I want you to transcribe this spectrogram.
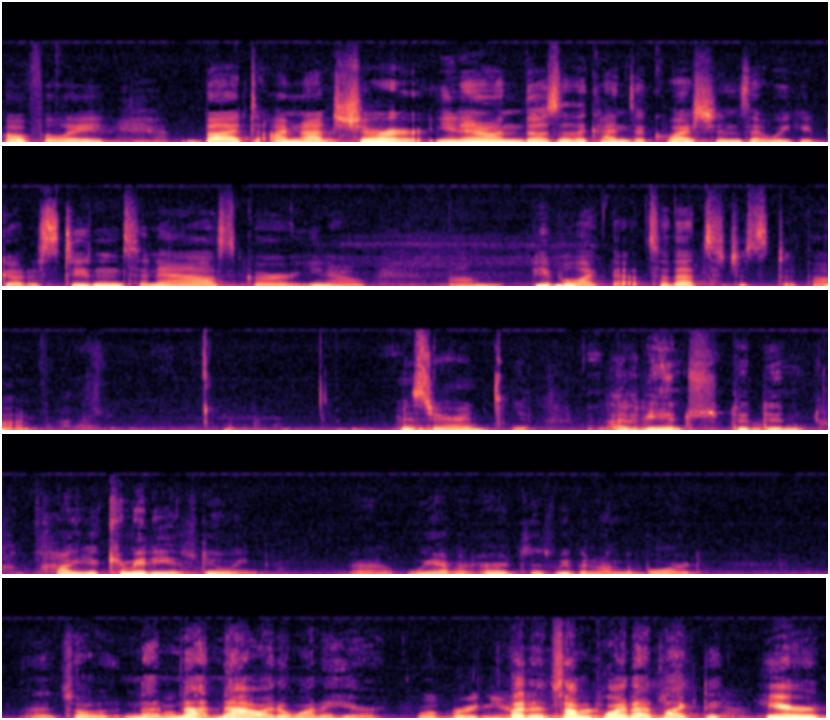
hopefully but i'm not sure you know and those are the kinds of questions that we could go to students and ask or you know um, people like that so that's just a thought Mr. Heron? Yeah. I'd be interested in how your committee is doing. Uh, We haven't heard since we've been on the board. And so, not, not now, I don't want to hear. We'll bring you a But at some report. point, I'd like to hear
